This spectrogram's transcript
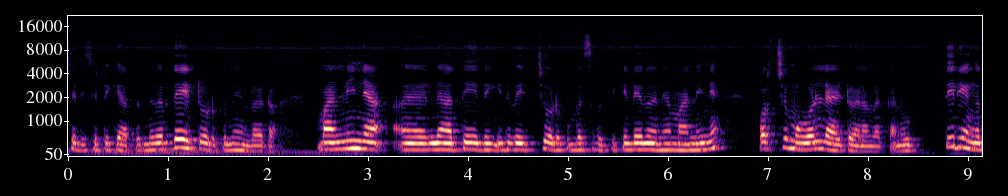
ചെടിച്ചട്ടിക്കകത്തുനിന്ന് വെറുതെ ഇട്ട് കൊടുക്കുന്നേ ഉള്ളൂ കേട്ടോ. മണ്ണിന് അതിനകത്ത് ഇത് ഇത് വെച്ച് കൊടുക്കുമ്പോൾ ശ്രദ്ധിക്കേണ്ടതെന്ന് പറഞ്ഞാൽ മണ്ണിന് കുറച്ച് മുകളിലായിട്ട് വേണം വെക്കാൻ. ഒത്തിരി അങ്ങ്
